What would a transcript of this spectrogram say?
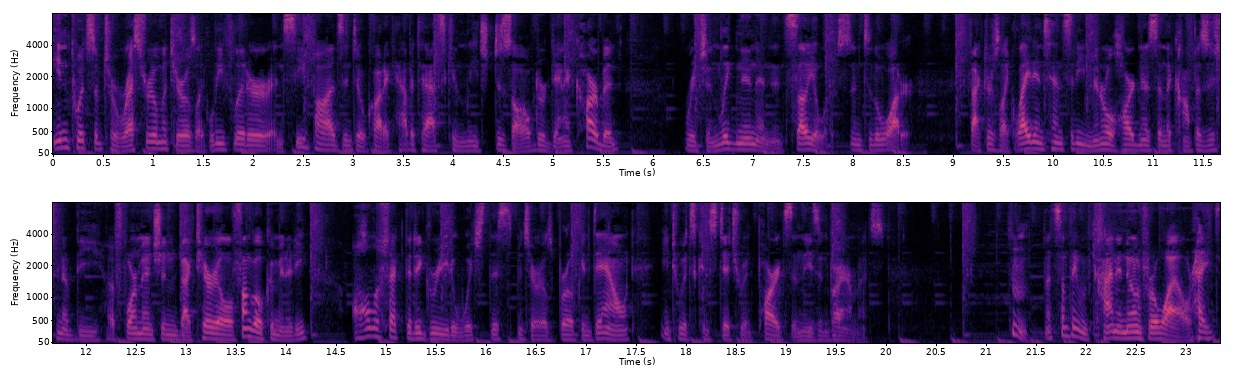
Inputs of terrestrial materials like leaf litter and seed pods into aquatic habitats can leach dissolved organic carbon, rich in lignin and in cellulose, into the water. Factors like light intensity, mineral hardness, and the composition of the aforementioned bacterial or fungal community all affect the degree to which this material is broken down into its constituent parts in these environments. Hmm, that's something we've kind of known for a while, right?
